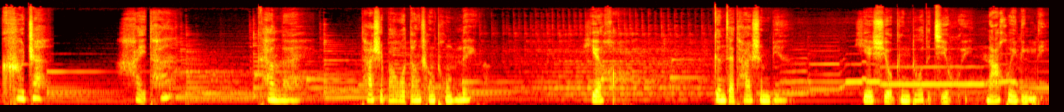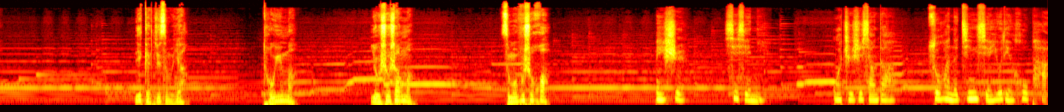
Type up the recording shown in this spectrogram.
客栈，海滩。看来他是把我当成同类了。也好，跟在他身边，也许有更多的机会拿回灵力。你感觉怎么样？头晕吗？有受伤吗？怎么不说话？没事，谢谢你。我只是想到昨晚的惊险，有点后怕。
